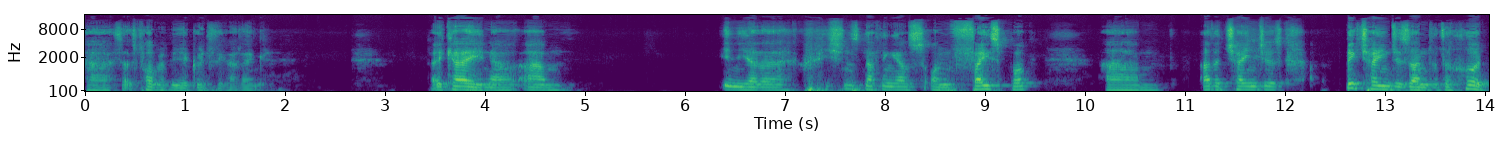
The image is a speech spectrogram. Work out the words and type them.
Uh, so it's probably a good thing, I think. Okay, now, um, any other questions? Nothing else on Facebook. Um, other changes, big changes under the hood,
